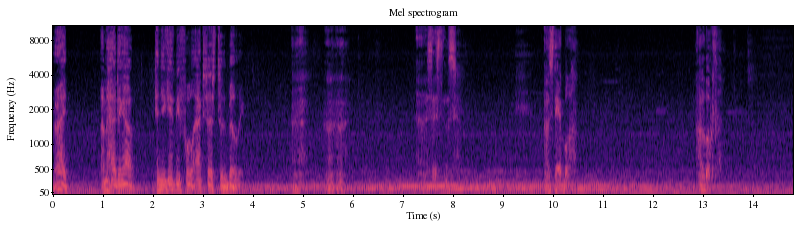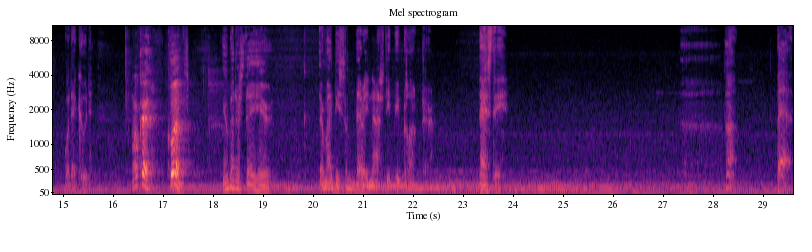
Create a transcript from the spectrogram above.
All right, I'm heading out. Can you give me full access to the building? Assistance. Unstable. Unlocked. What I could. Okay, cool. You better stay here. There might be some very nasty people out there. Nasty. Uh, huh. Bad.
